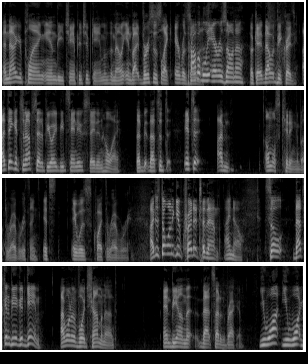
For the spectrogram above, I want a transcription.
and now you're playing in the championship game of the Maui Invite versus like Arizona. Probably Arizona. Okay, that would be crazy. I think it's an upset if BYU beats San Diego State in Hawaii. That that's a it's a I'm almost kidding about the rivalry thing. It's it was quite the rivalry. I just don't want to give credit to them. I know. So that's going to be a good game. I want to avoid Chaminade and be on the, that side of the bracket. You want you want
